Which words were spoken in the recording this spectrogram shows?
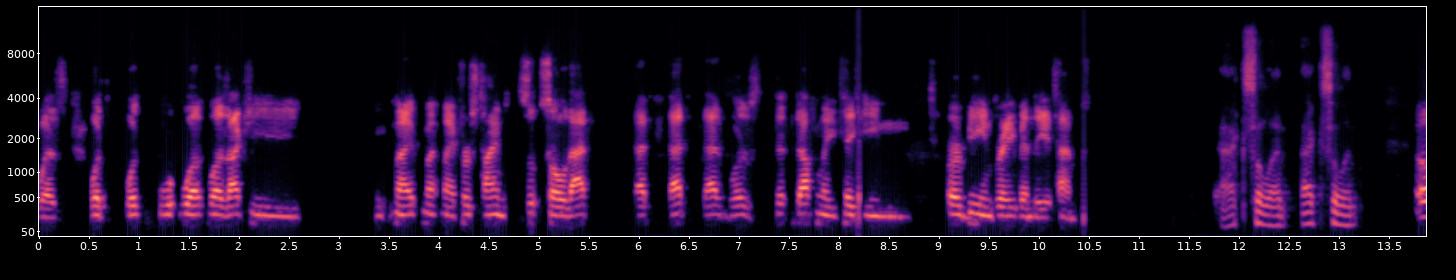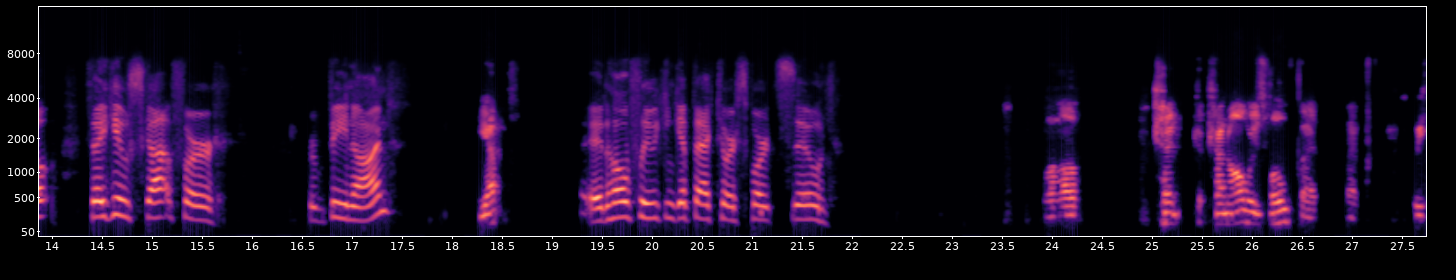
was what what what was actually my, my, my first time. So, so that that that that was definitely taking or being brave in the attempt. Excellent excellent. Oh thank you scott for for being on. Yep. And hopefully we can get back to our sports soon. Well, can can always hope, but, but we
